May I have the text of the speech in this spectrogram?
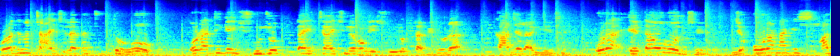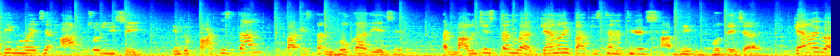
ওরা যেন চাইছিল একটা যুদ্ধ হোক। ওরা ঠিক এই সুযোগটাই চাইছিল এবং এই সুযোগটাকে ওরা কাজে লাগিয়েছে। ওরা এটাও বলছে যে ওরা নাকি স্বাধীন হয়েছে আটচল্লিশেই, কিন্তু পাকিস্তান পাকিস্তান ধোকা দিয়েছে। আর বালুচিস্তান বা কেনই পাকিস্তানের থেকে স্বাধীন হতে চায়? কেনই বা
